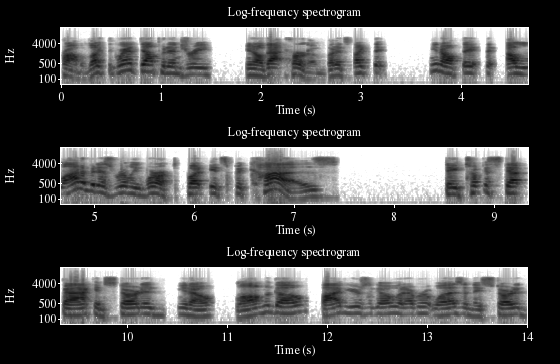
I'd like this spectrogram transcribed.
problems, like the Grant Delpit injury. You know that hurt them, but it's like they, you know, they, they a lot of it has really worked, but it's because they took a step back and started, you know, long ago, five years ago, whatever it was, and they started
